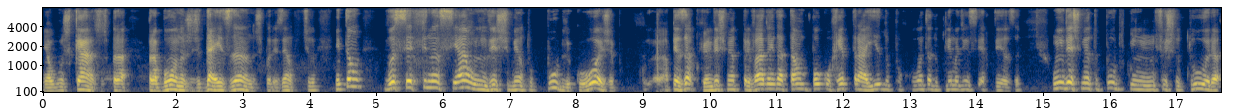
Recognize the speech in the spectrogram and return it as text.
em alguns casos, para bônus de 10 anos, por exemplo. Então, você financiar um investimento público hoje, apesar porque o investimento privado ainda está um pouco retraído por conta do clima de incerteza. Um investimento público em infraestrutura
